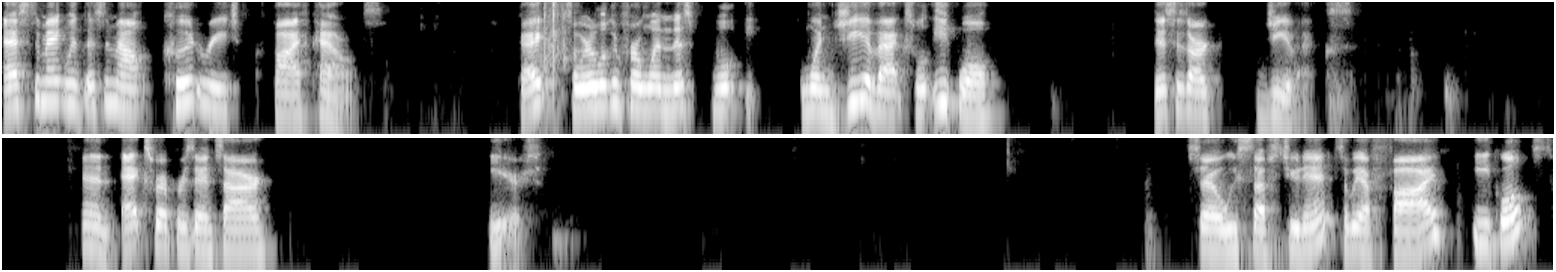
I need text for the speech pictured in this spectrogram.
Estimate when this amount could reach five pounds. Okay, so we're looking for when this will, when G of X will equal, this is our g of x. And x represents our years. So we substitute in. So we have 5 equals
